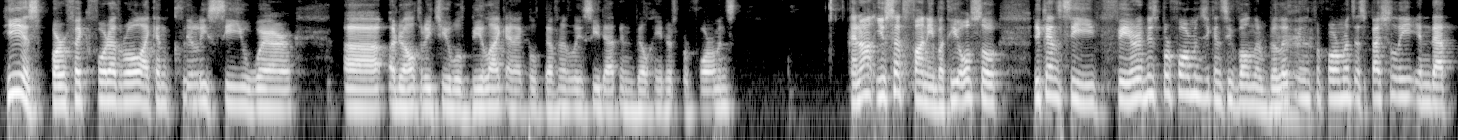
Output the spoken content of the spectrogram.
He is perfect for that role. I can clearly see where uh, adult Richie will be like, and I could definitely see that in Bill Hader's performance. And uh, you said funny, but he also you can see fear in his performance. You can see vulnerability in his performance, especially in that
